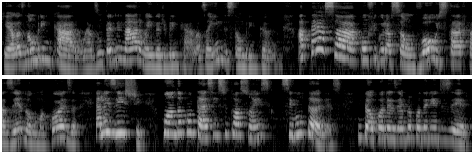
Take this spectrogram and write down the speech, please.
Que elas não brincaram, elas não terminaram ainda de brincar, elas ainda estão brincando. Até essa configuração vou estar fazendo alguma coisa, ela existe quando acontecem situações simultâneas. Então, por exemplo, eu poderia dizer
